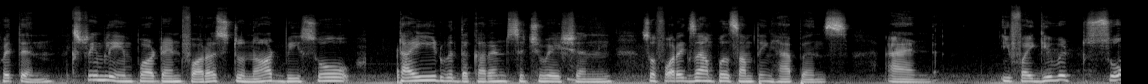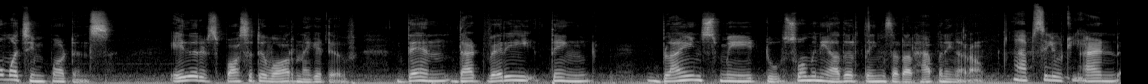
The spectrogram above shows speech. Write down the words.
within extremely important for us to not be so tied with the current situation. So, for example, something happens, and if I give it so much importance, either it's positive or negative, then that very thing blinds me to so many other things that are happening around. Absolutely. And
